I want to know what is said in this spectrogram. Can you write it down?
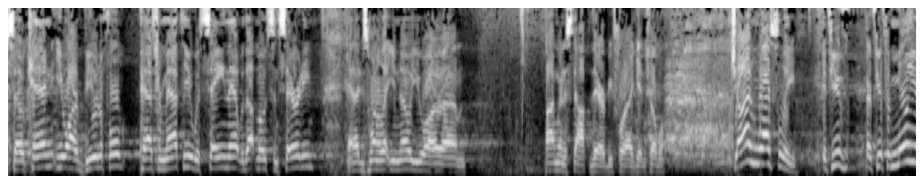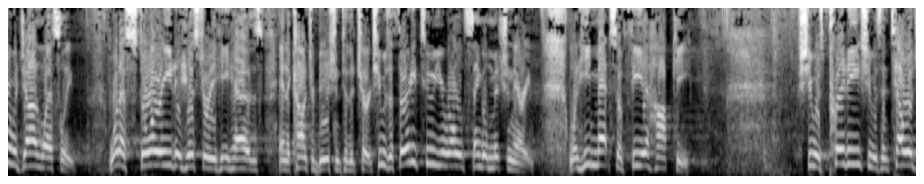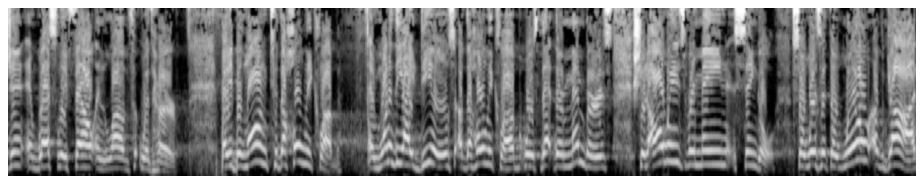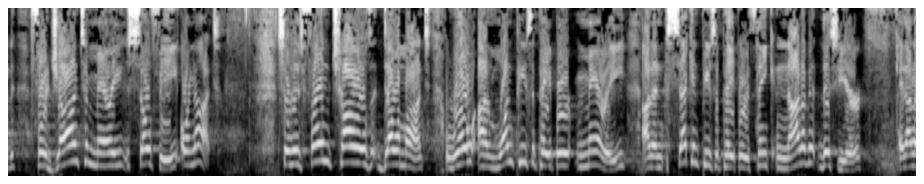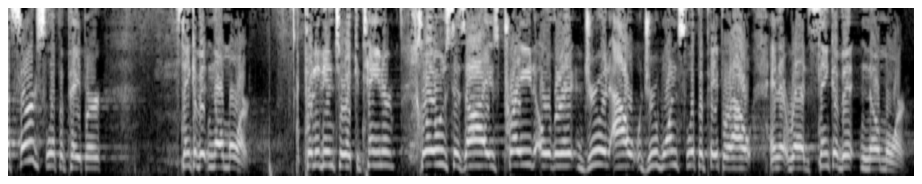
So Ken, you are beautiful. Pastor Matthew was saying that with utmost sincerity, and I just want to let you know you are, um, I'm going to stop there before I get in trouble. John Wesley if you if you're familiar with John Wesley, what a storied history he has and a contribution to the church. He was a 32 year old single missionary when he met Sophia Hopkey. She was pretty, she was intelligent, and Wesley fell in love with her. But he belonged to the Holy Club. And one of the ideals of the Holy Club was that their members should always remain single. So was it the will of God for John to marry Sophie or not? So his friend Charles Delamotte wrote on one piece of paper, marry, on a second piece of paper, think not of it this year, and on a third slip of paper, think of it no more put it into a container, closed his eyes, prayed over it, drew it out, drew one slip of paper out, and it read, think of it no more.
